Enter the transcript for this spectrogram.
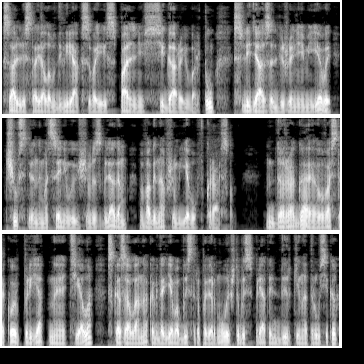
Салли стояла в дверях своей спальни с сигарой во рту, следя за движениями Евы чувственным оценивающим взглядом, вогнавшим Еву в краску. «Дорогая, у вас такое приятное тело», — сказала она, когда Ева быстро повернулась, чтобы спрятать дырки на трусиках,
